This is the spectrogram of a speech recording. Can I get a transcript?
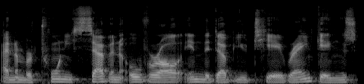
at number 27 overall in the WTA rankings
